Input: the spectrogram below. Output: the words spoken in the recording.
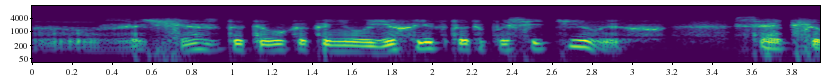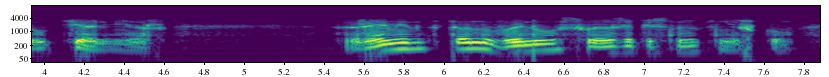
За час до того, как они уехали, кто-то посетил их, — сообщил Кельнер. Ремингтон вынул свою записную книжку —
